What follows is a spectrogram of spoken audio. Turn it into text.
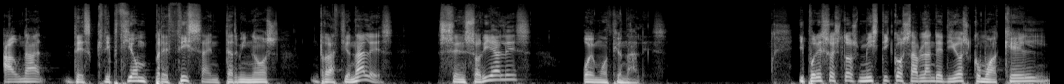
a una descripción precisa en términos racionales, sensoriales o emocionales. Y por eso estos místicos hablan de Dios como aquel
